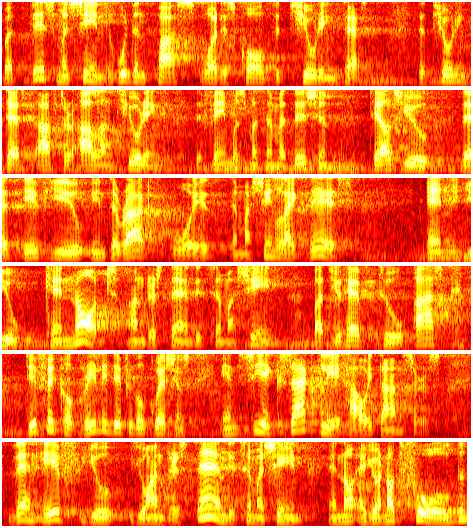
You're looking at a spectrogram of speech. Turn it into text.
but this machine wouldn't pass what is called the Turing test. The Turing test, after Alan Turing, the famous mathematician, tells you that if you interact with a machine like this, and you cannot understand it's a machine, but you have to ask difficult, really difficult questions and see exactly how it answers. Then, if you, you understand it's a machine and, not, and you are not fooled,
